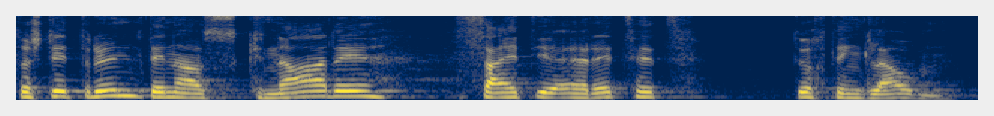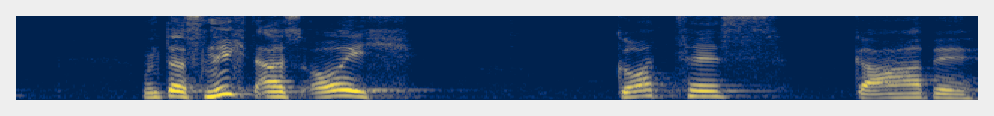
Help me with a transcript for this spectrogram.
Da steht drin, denn aus Gnade seid ihr errettet durch den Glauben. Und das nicht aus euch, Gottes Gabe,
